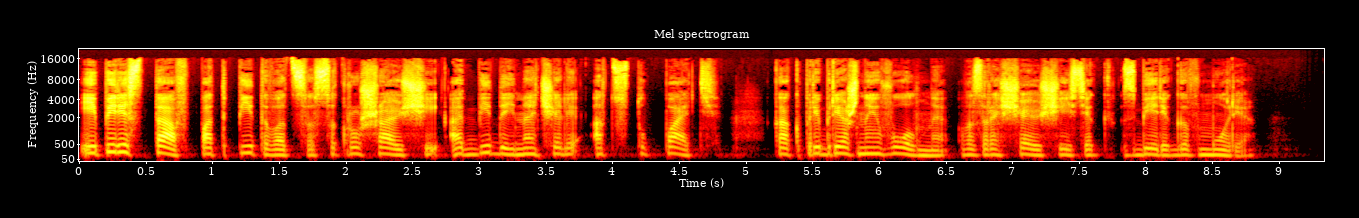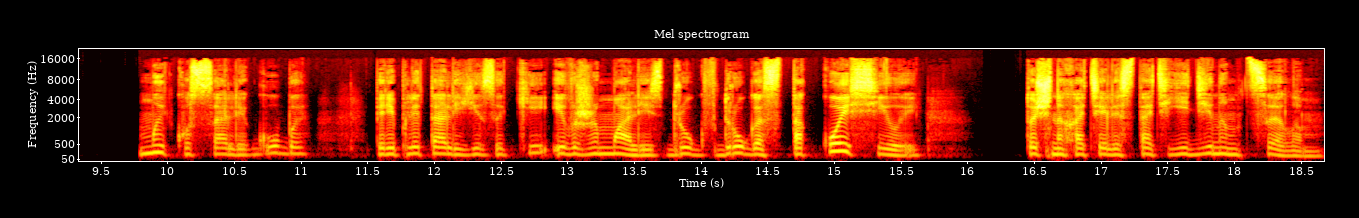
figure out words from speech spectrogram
и, перестав подпитываться сокрушающей обидой, начали отступать, как прибрежные волны, возвращающиеся с берега в море. Мы кусали губы, переплетали языки и вжимались друг в друга с такой силой, точно хотели стать единым целым.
